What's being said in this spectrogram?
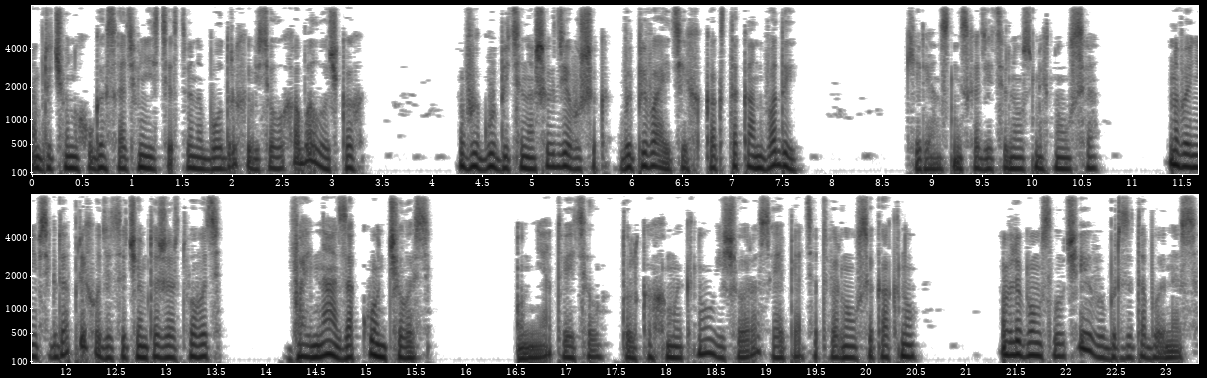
Обреченных угасать в неестественно бодрых и веселых оболочках. Вы губите наших девушек, выпиваете их, как стакан воды. Кириан снисходительно усмехнулся. На войне всегда приходится чем-то жертвовать. Война закончилась. Он не ответил, только хмыкнул еще раз и опять отвернулся к окну. В любом случае, выбор за тобой, Несс.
